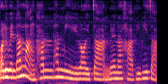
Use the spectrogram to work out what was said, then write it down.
บริเวณด้านหลังท่านท่านมีรอยจานด้วยนะคะ พี่พี่จ๋า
